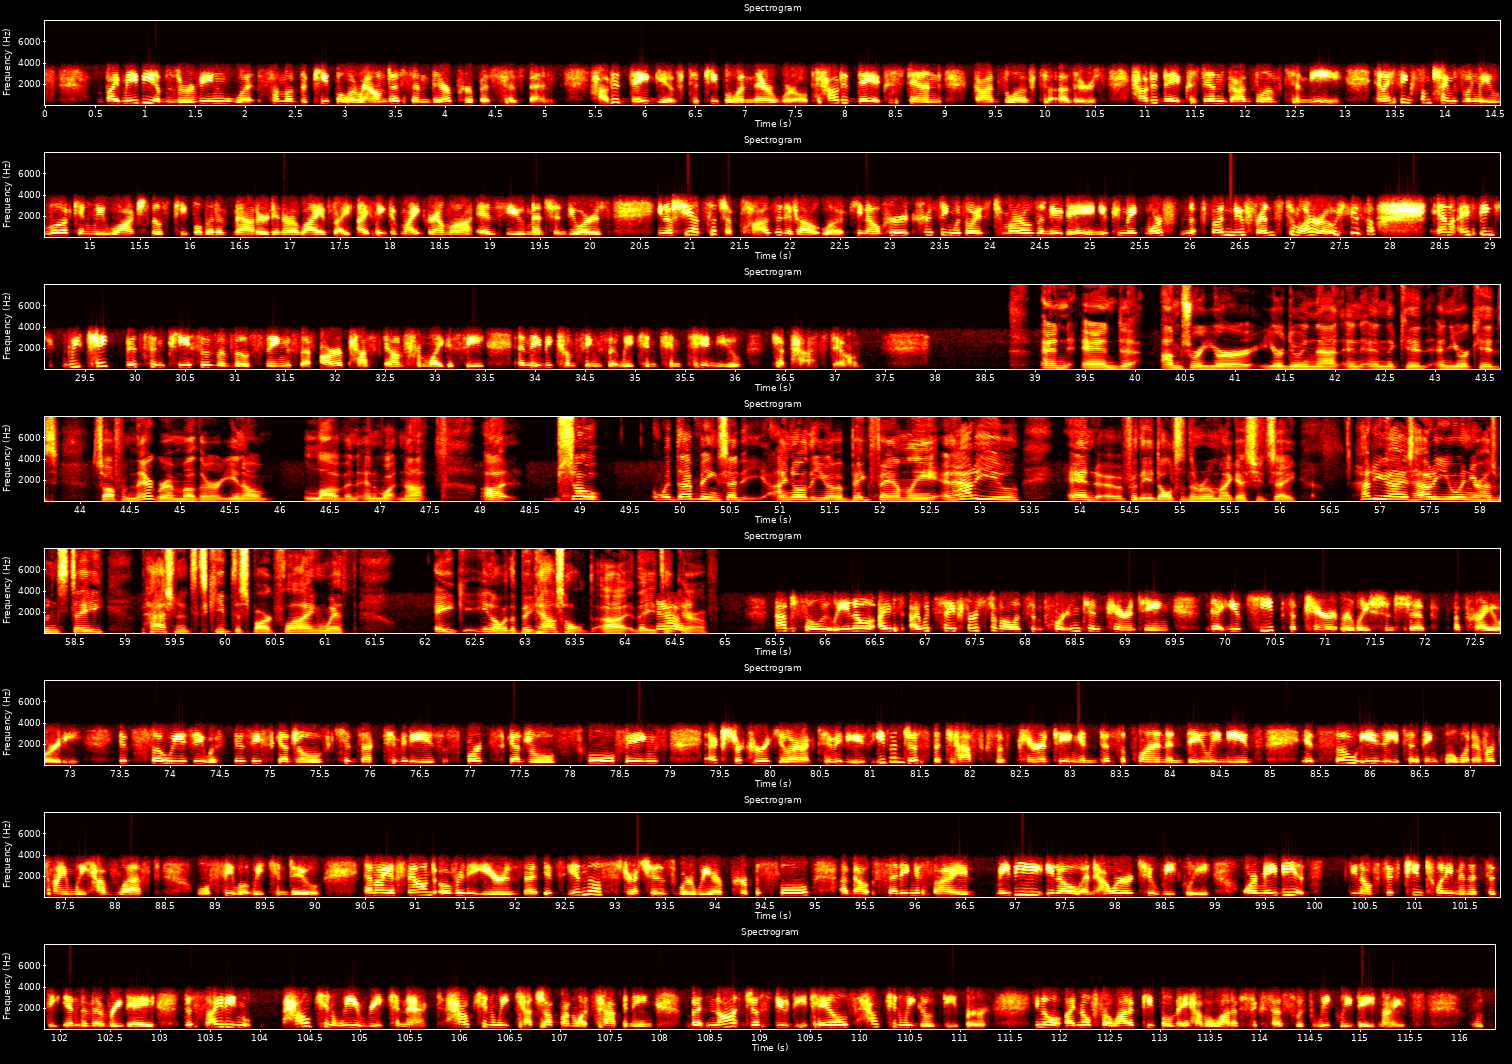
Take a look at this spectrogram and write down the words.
by maybe observing what some of the people around us and their purpose has been. How did they give to people in their world? How did they extend God's love to others? How did they extend God's love to me? And I think sometimes when we look and we watch those people that have mattered in our lives, I, I think of my grandma, as you mentioned yours. You know, she had such a positive outlook. You know, her her thing was always tomorrow's a new day, and you can make more f- fun new friends tomorrow. You know, and I think we take bits and pieces pieces of those things that are passed down from legacy, and they become things that we can continue to pass down. And and I'm sure you're you're doing that, and and the kid and your kids saw from their grandmother, you know, love and and whatnot. Uh, so, with that being said, I know that you have a big family, and how do you, and uh, for the adults in the room, I guess you'd say, how do you guys, how do you and your husband stay passionate to keep the spark flying with a you know with a big household uh, that you yeah. take care of. Absolutely. You know, I I would say first of all, it's important in parenting that you keep the parent relationship a priority. it's so easy with busy schedules, kids' activities, sports schedules, school things, extracurricular activities, even just the tasks of parenting and discipline and daily needs. It's so easy to think, well, whatever time we have left, we'll see what we can do. And I have found over the years that it's in those stretches where we are purposeful about setting aside maybe, you know, an hour or two weekly, or maybe it's you know 15 20 minutes at the end of every day deciding how can we reconnect? How can we catch up on what's happening, but not just do details? How can we go deeper? You know, I know for a lot of people, they have a lot of success with weekly date nights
